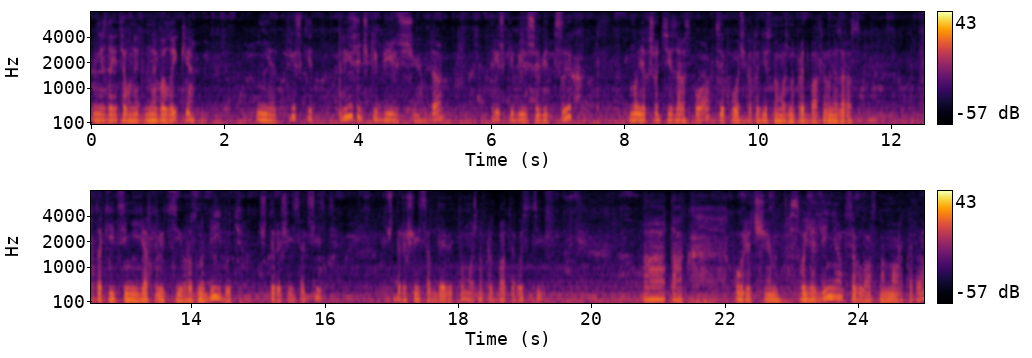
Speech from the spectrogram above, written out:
Мені здається, вони невеликі. Ні, трішки, трішечки більші, да? трішки більше від цих. Ну, якщо ці зараз по акції квочка, то дійсно можна придбати. Вони зараз в такій ціні, як і ці в рознобій йдуть. 4,66, 4,69, то можна придбати ось ці. А, так, курячі своя лінія, це власна марка, да?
